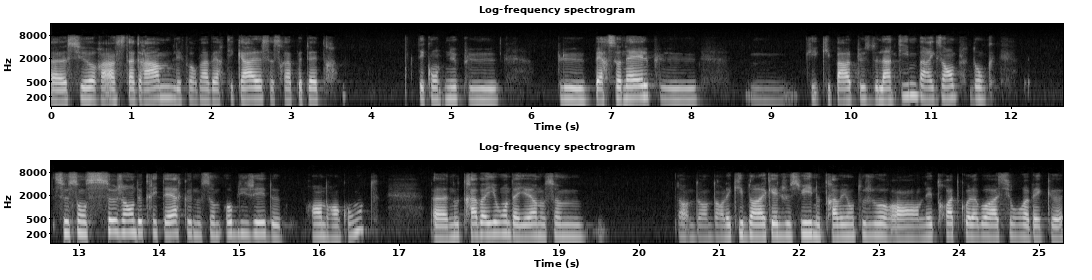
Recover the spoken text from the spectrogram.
Euh, sur Instagram, les formats verticaux, ce sera peut-être des contenus plus plus personnels, plus qui, qui parlent plus de l'intime, par exemple. Donc, ce sont ce genre de critères que nous sommes obligés de prendre en compte. Euh, nous travaillons d'ailleurs, nous sommes dans l'équipe dans laquelle je suis, nous travaillons toujours en étroite collaboration avec euh,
